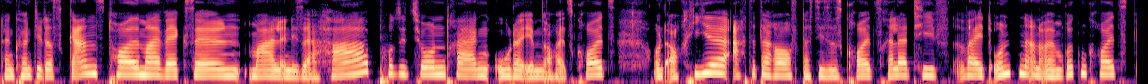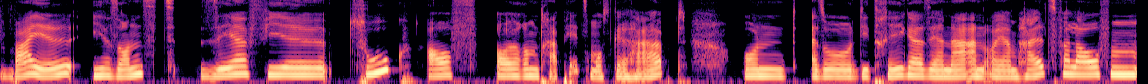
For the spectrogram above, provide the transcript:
dann könnt ihr das ganz toll mal wechseln, mal in dieser H-Position tragen oder eben auch als Kreuz. Und auch hier achtet darauf, dass dieses Kreuz relativ weit unten an eurem Rücken kreuzt, weil ihr sonst sehr viel Zug auf eurem Trapezmuskel habt und also die Träger sehr nah an eurem Hals verlaufen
